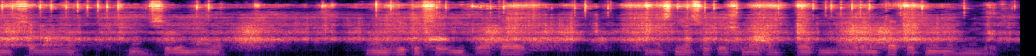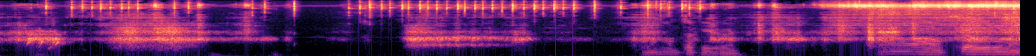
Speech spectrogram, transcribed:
Ну, все мало. Нам всего мало. Нам дико всего не хватает. У нас нет супер шмота, поэтому мы играем так, как мы можем играть. Ну, так и играем. Вау, Кауруна.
